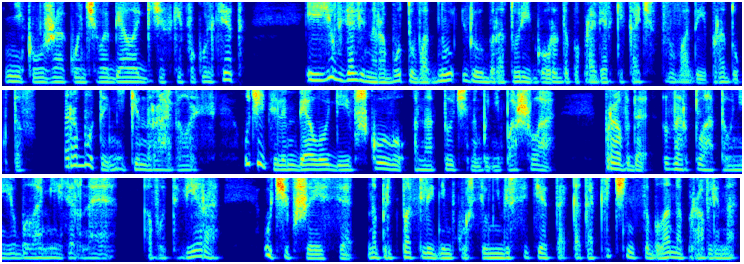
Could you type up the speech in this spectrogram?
Ника уже окончила биологический факультет, и ее взяли на работу в одну из лабораторий города по проверке качества воды и продуктов. Работа Нике нравилась. Учителем биологии в школу она точно бы не пошла. Правда, зарплата у нее была мизерная. А вот Вера, учившаяся на предпоследнем курсе университета, как отличница была направлена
